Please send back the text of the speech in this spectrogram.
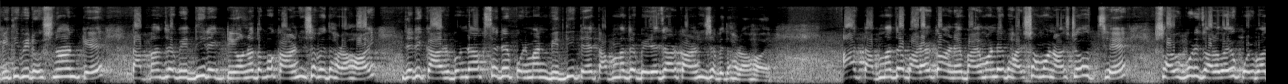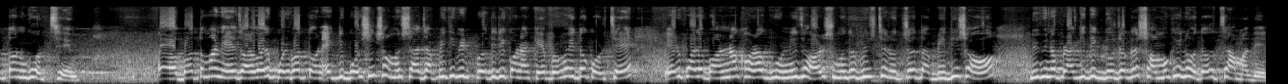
পৃথিবীর উষ্ণায়নকে তাপমাত্রা বৃদ্ধির একটি অন্যতম কারণ হিসেবে ধরা হয়, যেটি কার্বন ডাইঅক্সাইডের পরিমাণ বৃদ্ধিতে তাপমাত্রা বেড়ে যাওয়ার কারণ হিসেবে ধরা হয়। আর তাপমাত্রা বাড়ার কারণে বায়ুমণ্ডলের ভারসাম্য নষ্ট হচ্ছে, সর্বোপরি জলবায়ু পরিবর্তন ঘটছে। বর্তমানে জলবায়ু পরিবর্তন একটি বৈশ্বিক সমস্যা যা পৃথিবীর প্রতিটি কোণাকে প্রভাবিত করছে। এর ফলে বন্যা, খরা, ঘূর্ণিঝড়, সমুদ্রপৃষ্ঠের উচ্চতা বৃদ্ধি সহ বিভিন্ন প্রাকৃতিক দুর্যোগের সম্মুখীন হতে হচ্ছে আমাদের।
